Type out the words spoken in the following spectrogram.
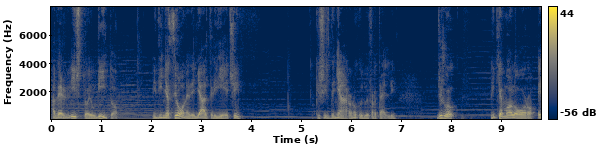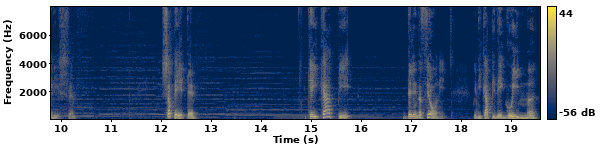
aver visto e udito l'indignazione degli altri dieci, che si sdegnarono, quei due fratelli, Gesù li chiamò loro e disse, sapete che i capi delle nazioni, quindi i capi dei Goim,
